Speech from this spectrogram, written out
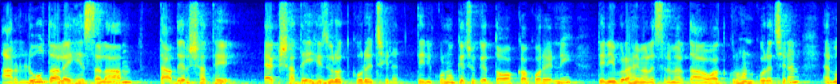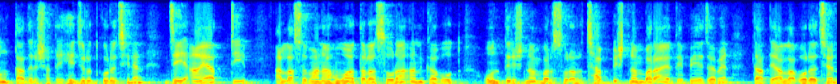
আর লুত আলহিসাল্লাম তাদের সাথে একসাথেই হিজরত করেছিলেন। তিনি কোনো কিছুকে তোয়াক্কা করেননি। তিনি ইব্রাহিম আল ইসলামের দাওয়াত গ্রহণ করেছিলেন এবং তাদের সাথে হিজরত করেছিলেন। যে আয়াতটি আল্লাহ সুবাহানাহুয়া তালা সোরা আনকাবুত উনত্রিশ নম্বর সোরার ছাব্বিশ নম্বর আয়াতে পেয়ে যাবেন। তাতে আল্লাহ বলেছেন,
